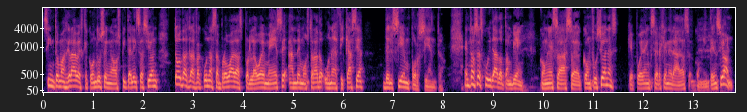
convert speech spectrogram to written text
síntomas graves que conducen a hospitalización, todas las vacunas aprobadas por la OMS han demostrado una eficacia del 100%. Entonces, cuidado también con esas uh, confusiones que pueden ser generadas con intención.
